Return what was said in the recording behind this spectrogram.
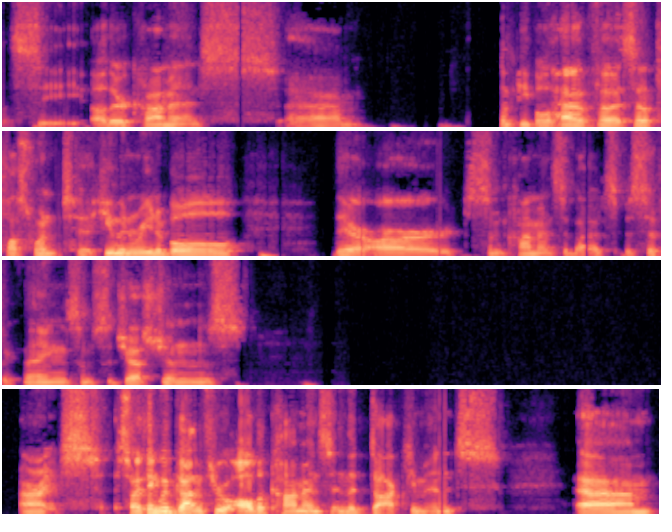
Let's see, other comments. Um, some people have uh, set a plus one to human readable. There are some comments about specific things, some suggestions. All right, so I think we've gotten through all the comments in the document. Um,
